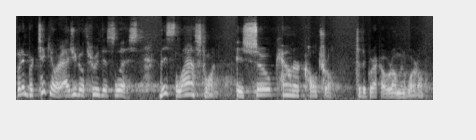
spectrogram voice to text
But in particular, as you go through this list, this last one is so countercultural to the Greco Roman world.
